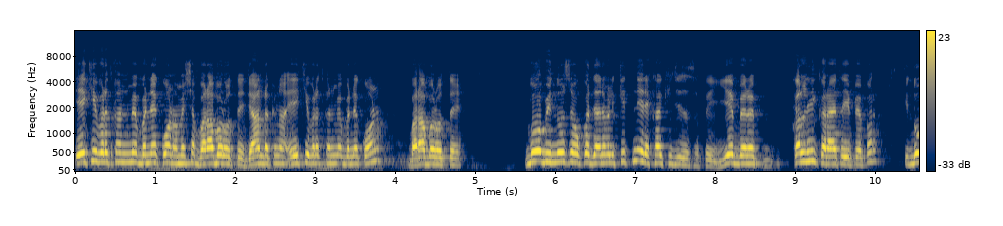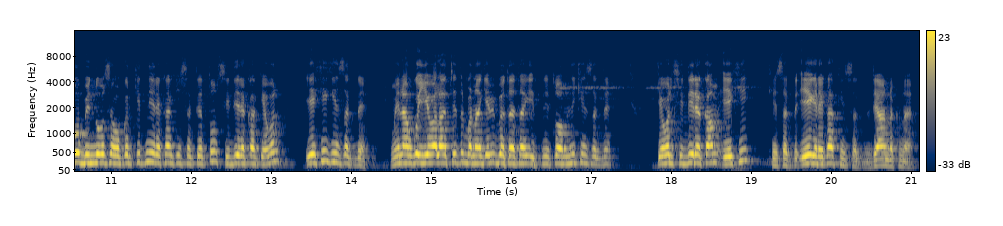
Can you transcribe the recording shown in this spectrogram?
एक ही व्रतखंड में बने कोण हमेशा बराबर होते हैं। ध्यान रखना, एक ही व्रतखंड में बने कोण बराबर होते हैं। दो बिंदुओं से होकर जाने वाली कितनी रेखा खींची जा सकती है? ये मैंने कल ही कराया था ये पेपर कि दो बिंदुओं से होकर कितनी रेखा खींच सकते हैं तो सीधी रेखा केवल एक ही खींच सकते हैं। मैंने आपको ये वाला चित्र बना के भी बताया था कि इतनी तो हम नहीं खींच सकते। केवल सीधी रेखा हम एक ही खींच सकते एक रेखा खींच सकते ध्यान रखना है।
